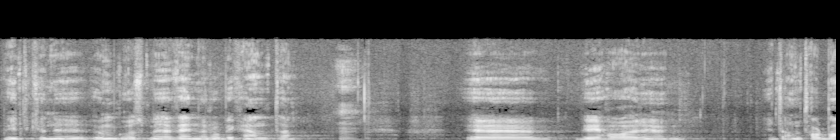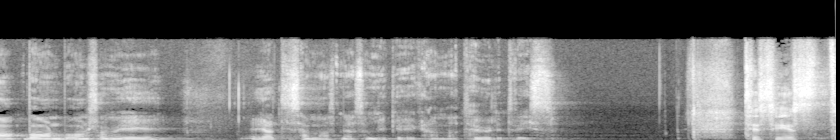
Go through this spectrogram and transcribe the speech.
Vi inte kunde umgås med vänner och bekanta. Uh, vi har ett antal barnbarn som vi är tillsammans med så mycket vi kan naturligtvis. Till sist,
